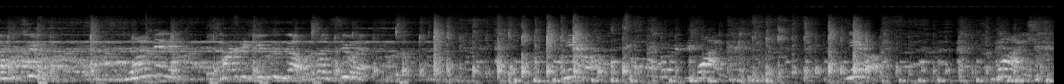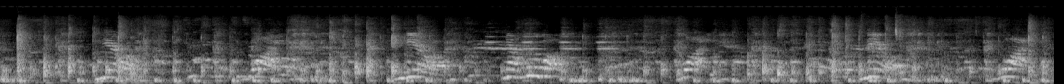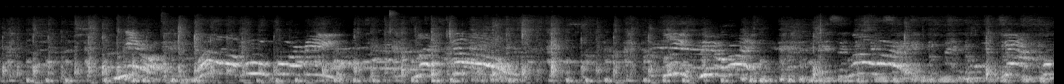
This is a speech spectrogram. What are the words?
Number two, one minute, as hard as you can go. Let's do it. Nero, wide. Nero, wide. Nero, wide. Nero. Now move up. Wide. Nero, wide. Nero, wide.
